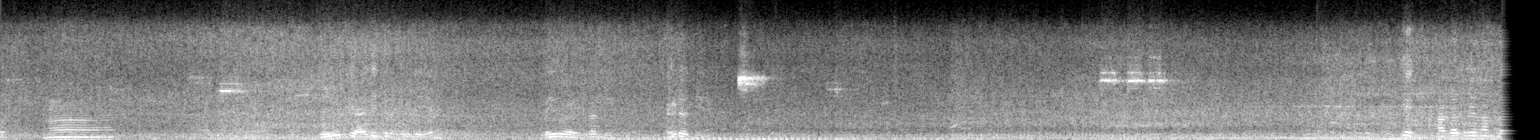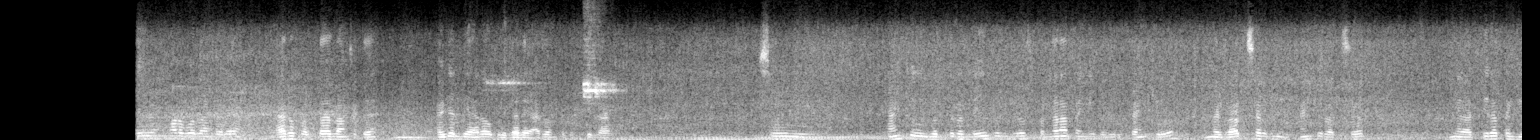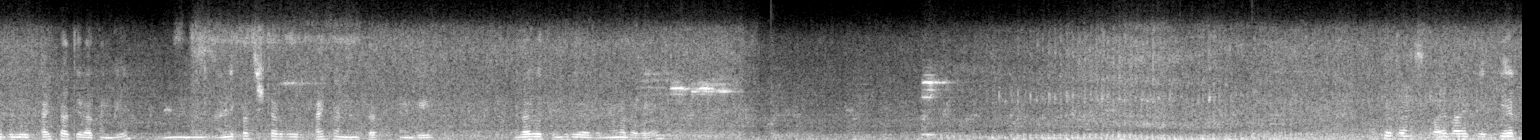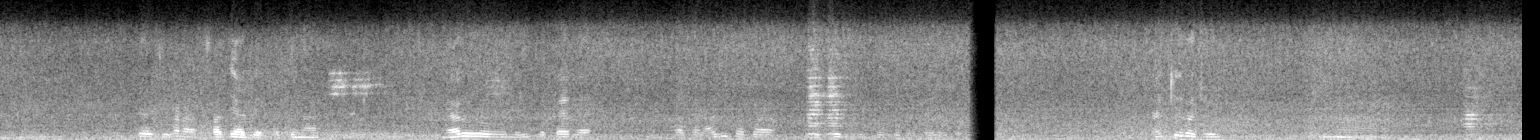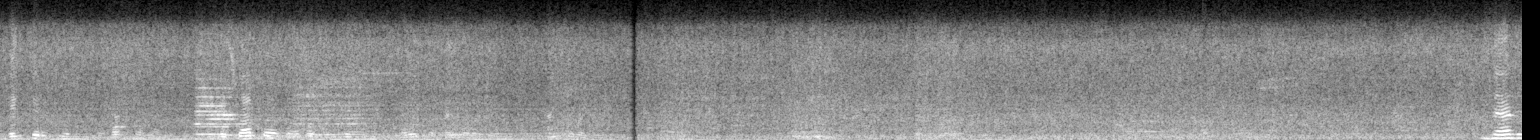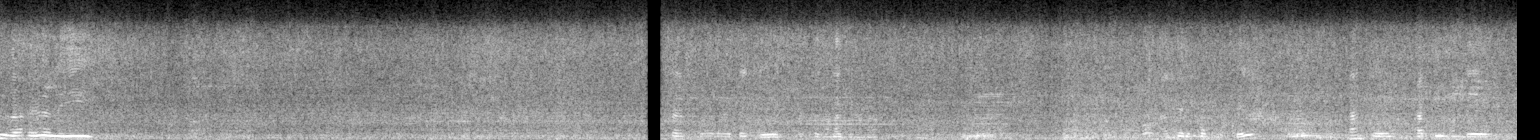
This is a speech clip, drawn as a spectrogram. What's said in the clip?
ದಯವಿಟ್ಟು ಯಾರಿದ್ರೆ ಹೇಳಿ ಲೈವ್ ಇದರಲ್ಲಿ ಹೇಳಲಿ ಓಕೆ ಹಾಗಾದ್ರೆ ನಾನು ಲೈವ್ ಮಾಡ್ಬೋದು ಅಂದರೆ, ಯಾರು ಬರ್ತಾ ಇಲ್ಲ ಅನ್ಸುತ್ತೆ. ಹೈಡಲ್ಲಿ ಯಾರೋ ಒಬ್ರು ಇದ್ದಾರೆ ಯಾರು ಅಂತ ಗೊತ್ತಿಲ್ಲ. ಸೊ ಥ್ಯಾಂಕ್ ಯು ಇವತ್ತು ನನ್ನ ಲೈವ್ ಬಂದಿರೋ ಸ್ಪಂದನಾ ತಂಗಿ ಬಂದಿದ್ದು ಥ್ಯಾಂಕ್ ಯು ಆಮೇಲೆ ರಾಜ್ ಸರ್ ಬಂದಿದ್ದು ಥ್ಯಾಂಕ್ ಯು ರಾಜ್ ಸರ್ ಆಮೇಲೆ ಹತ್ತಿರ ತಂಗಿ ಬಂದಿದ್ದು ಥ್ಯಾಂಕ್ ಯು ಹತ್ತಿರ ತಂಗಿ ಅನಿಕಾ ಸಿಸ್ಟರ್ ಬಂದಿದ್ದು ಥ್ಯಾಂಕ್ ಯು ಅನಿಕಾ ತಂಗಿ ಎಲ್ಲರಿಗೂ ತುಂಬ ಧನ್ಯವಾದಗಳು okay friends bye bye take care ಜೀವನ ಸಾಧ್ಯ ಆಗಿದೆ ಪ್ರತಿನ ಯಾರು ಲೈವ್ ಬರ್ತಾ ಇಲ್ಲ ಪಾಪ ರಾಜು ಪಾಪ ಬರ್ತಾ ಇಲ್ಲ ಥ್ಯಾಂಕ್ ಯು ರಾಜು ನಿಮ್ಮ ಬೆಂಕಿ ರುಚಿ ಬರ್ತಾ ಇಲ್ಲ ನಿಸ್ವಾರ್ಥ ಲೈವ್ ಬರ್ತಾ ಇಲ್ಲ ರಾಜು ಥ್ಯಾಂಕ್ ಯು ರಾಜು ಯಾರಿಲ್ಲ ಹೇಳಲಿ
